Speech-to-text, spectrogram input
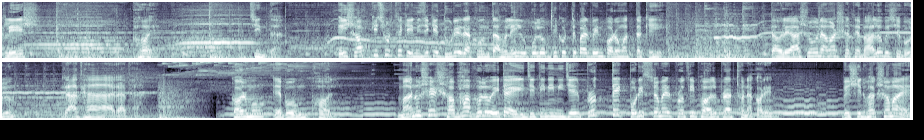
ক্লেশ, ভয়, চিন্তা। এই সব কিছুর থেকে নিজেকে দূরে রাখুন, তাহলেই উপলব্ধি করতে পারবেন পরমাত্মা পরমাত্মাকে তাহলে আসুন আমার সাথে ভালোবেসে বলুন, রাধা রাধা। কর্ম এবং ফল। মানুষের স্বভাব হলো এটাই যে তিনি নিজের প্রত্যেক পরিশ্রমের প্রতিফল প্রার্থনা করেন। বেশিরভাগ সময়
